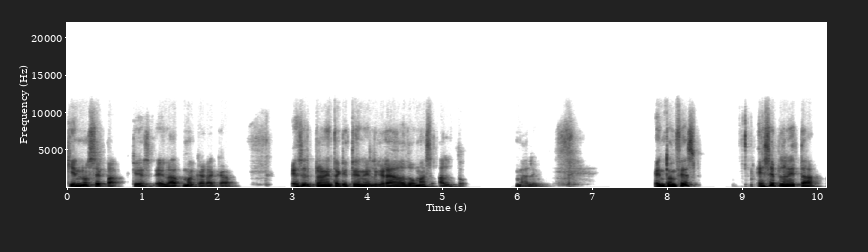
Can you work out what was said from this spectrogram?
Quien no sepa qué es el Atma Karaka, es el planeta que tiene el grado más alto, ¿vale? Entonces, ese planeta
